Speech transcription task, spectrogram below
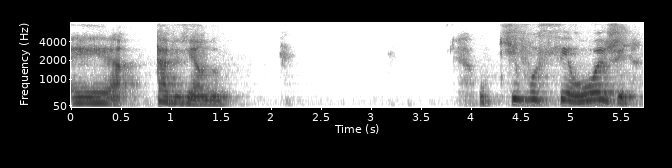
está é, tá vivendo? O que você hoje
